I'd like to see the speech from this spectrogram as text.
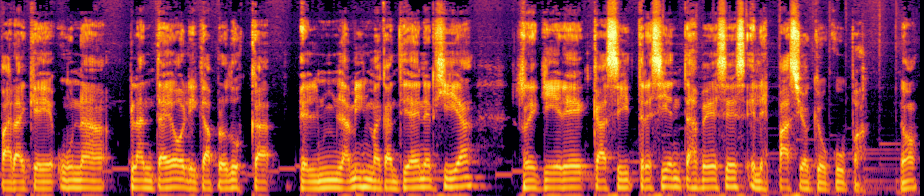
para que una planta eólica produzca la misma cantidad de energía requiere casi 300 veces el espacio que ocupa. ¿no?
